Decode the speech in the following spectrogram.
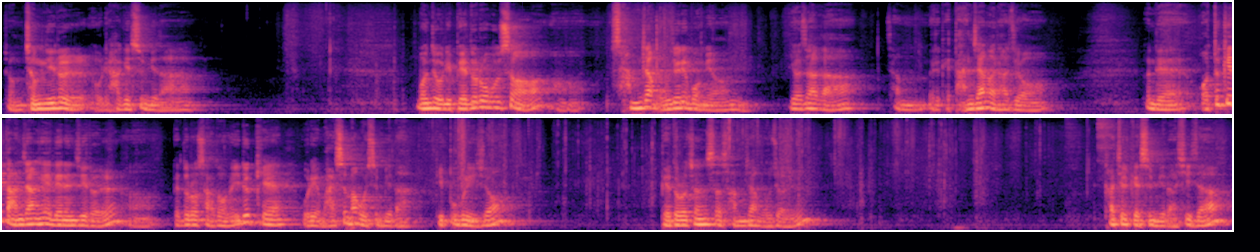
좀 정리를 우리 하겠습니다. 먼저 우리 베드로후서 3장 5절에 보면 여자가 참 이렇게 단장을 하죠. 근데 어떻게 단장해야 되는지를 어, 베드로 사도는 이렇게 우리가 말씀하고 있습니다. 뒷부분이죠. 베드로전서 3장 5절 같이 읽겠습니다. 시작.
